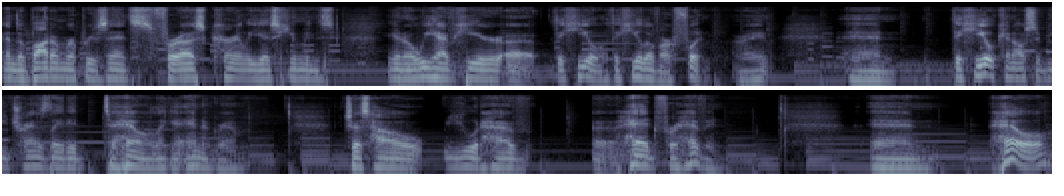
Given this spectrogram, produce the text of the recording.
And the bottom represents for us currently as humans, you know, we have here uh, the heel, the heel of our foot, right? And the heel can also be translated to hell like an anagram, just how you would have a head for heaven. And hell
